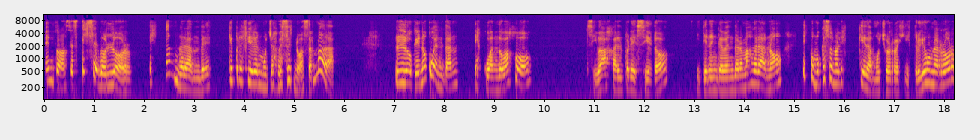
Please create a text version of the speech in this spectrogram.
Entonces, ese dolor es tan grande que prefieren muchas veces no hacer nada. Lo que no cuentan es cuando bajó, si baja el precio y tienen que vender más grano, es como que eso no les queda mucho el registro. Y es un error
